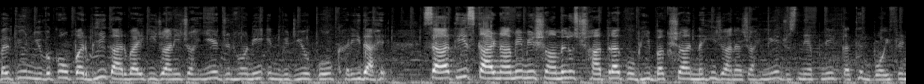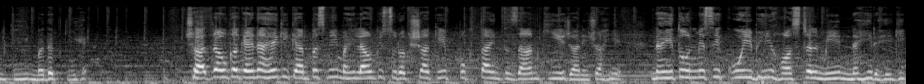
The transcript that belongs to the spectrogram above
बल्कि उन युवकों पर भी कार्रवाई की जानी चाहिए जिन्होंने इन वीडियो को खरीदा है। साथ ही इस कारनामे में शामिल उस छात्रा को भी बख्शा नहीं जाना चाहिए जिसने अपने कथित बॉयफ्रेंड की मदद की है। छात्राओं का कहना है कि कैंपस में महिलाओं की सुरक्षा के पुख्ता इंतज़ाम किए जाने चाहिए। नहीं तो उनमें से कोई भी हॉस्टल में नहीं रहेगी।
